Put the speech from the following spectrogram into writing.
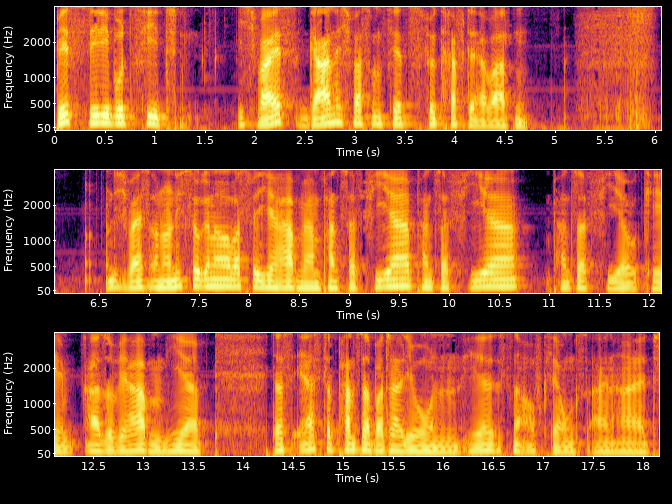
bis Sidibuzid. Ich weiß gar nicht, was uns jetzt für Kräfte erwarten. Und ich weiß auch noch nicht so genau, was wir hier haben. Wir haben Panzer 4, Panzer 4, Panzer 4. Okay, also wir haben hier das erste Panzerbataillon. Hier ist eine Aufklärungseinheit.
